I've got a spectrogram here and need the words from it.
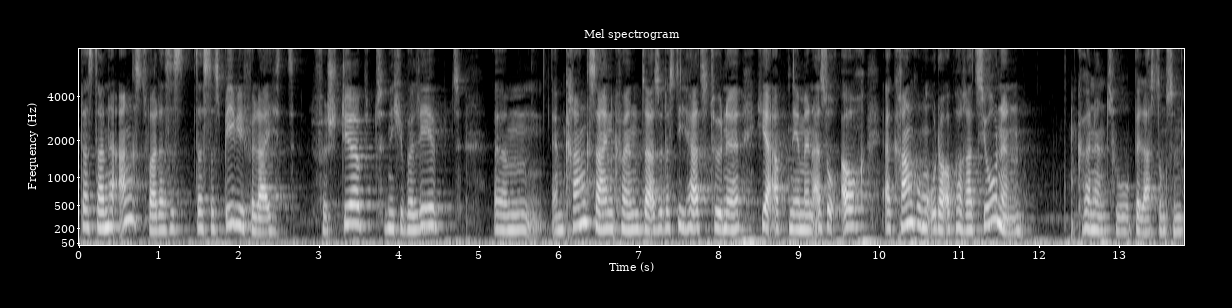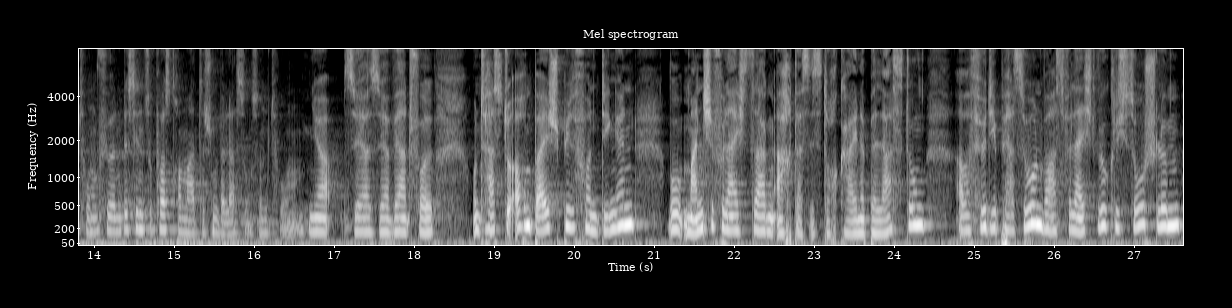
dass da eine Angst war, dass, es, dass das Baby vielleicht verstirbt, nicht überlebt, ähm krank sein könnte, also dass die Herztöne hier abnehmen, also auch Erkrankungen oder Operationen können zu Belastungssymptomen führen, bis hin zu posttraumatischen Belastungssymptomen. Ja, sehr, sehr wertvoll. Und hast du auch ein Beispiel von Dingen, wo manche vielleicht sagen, ach, das ist doch keine Belastung, aber für die Person war es vielleicht wirklich so schlimm,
